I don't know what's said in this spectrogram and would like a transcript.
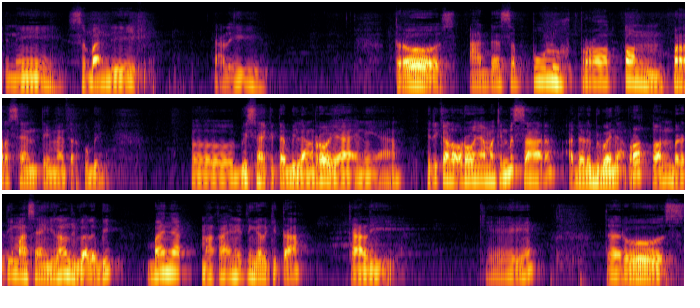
ini sebanding kali. Terus ada 10 proton per cm kubik. E, bisa kita bilang rho ya ini ya. Jadi kalau rho-nya makin besar, ada lebih banyak proton, berarti masa yang hilang juga lebih banyak. Maka ini tinggal kita kali. Oke. Terus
